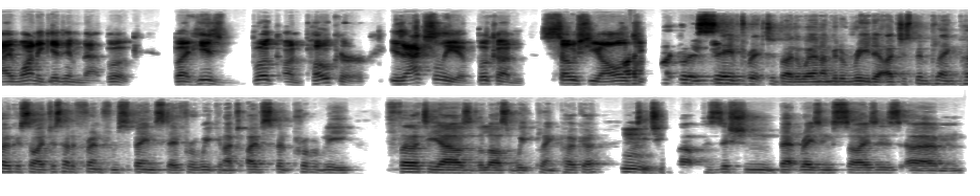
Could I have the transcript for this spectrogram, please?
I want to get him that book, but his book on poker is actually a book on sociology. I've got it saved, Richard, by the way, and I'm going to read it. I've just been playing poker, so I've just had a friend from Spain stay for a week, and I've, I've spent probably 30 hours of the last week playing poker, Hmm. teaching about position, bet raising sizes, um,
